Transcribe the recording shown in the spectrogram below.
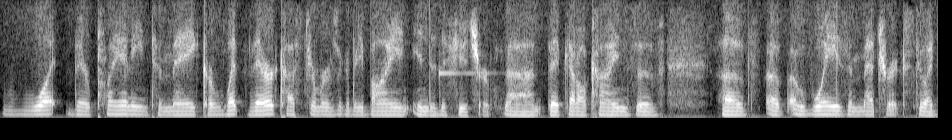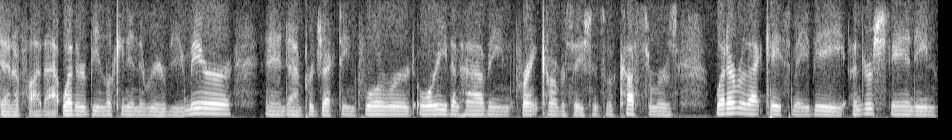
what they're planning to make or what their customers are going to be buying into the future. Uh, they've got all kinds of of, of, of, ways and metrics to identify that, whether it be looking in the rearview mirror and um, projecting forward, or even having frank conversations with customers, whatever that case may be, understanding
